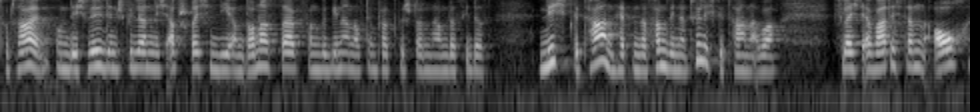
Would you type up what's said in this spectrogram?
Total. Und ich will den Spielern nicht absprechen, die am Donnerstag von Beginn an auf dem Platz gestanden haben, dass sie das nicht getan hätten. Das haben sie natürlich getan, aber vielleicht erwarte ich dann auch,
